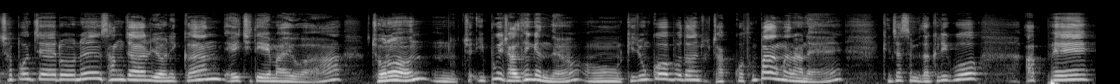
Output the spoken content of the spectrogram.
첫 번째로는 상자를 여니까 HDMI와 전원 음, 이쁘게 잘 생겼네요. 어, 기존 거보다는 좀 작고 손바닥만 하네. 괜찮습니다. 그리고 앞에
